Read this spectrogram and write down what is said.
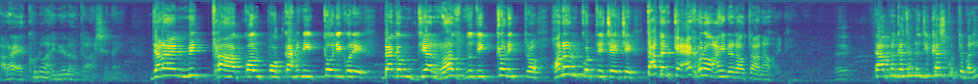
তারা এখনও আইনের আওতা আসে নাই। যারা মিথ্যা কল্প কাহিনী তৈরি করে বেগম জিয়ার রাজনৈতিক চরিত্র হনন করতে চেয়েছে, তাদেরকে এখনও আইনের আওতা আনা হয়নি। তা আপনার কাছে আমরা জিজ্ঞাসা করতে পারি?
